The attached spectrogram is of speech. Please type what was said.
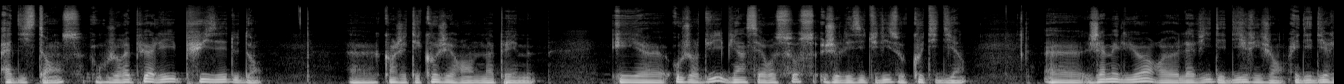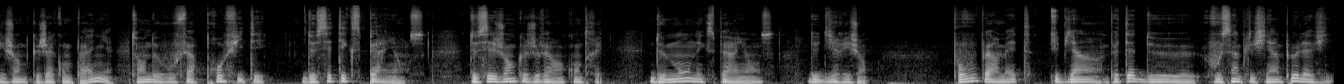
à distance où j'aurais pu aller puiser dedans quand j'étais co-gérant de ma PME. Et euh, aujourd'hui, eh bien, ces ressources, je les utilise au quotidien. Euh, j'améliore la vie des dirigeants et des dirigeantes que j'accompagne, tant de vous faire profiter de cette expérience, de ces gens que je vais rencontrer, de mon expérience de dirigeant, pour vous permettre, eh bien, peut-être de vous simplifier un peu la vie,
